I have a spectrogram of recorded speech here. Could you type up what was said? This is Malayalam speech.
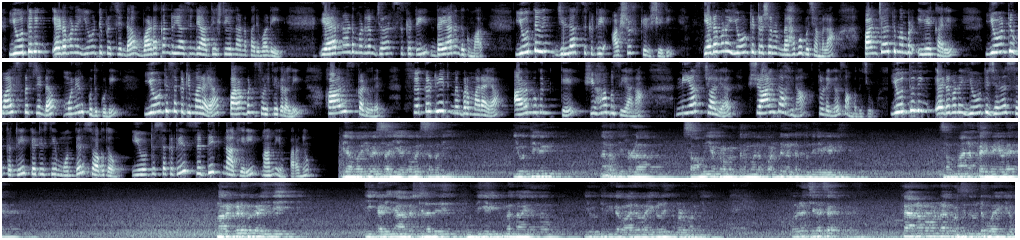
Youth wing Edavanna unit president Vadakkan റിയാസിന്റെ അധ്യക്ഷതയിൽ നടന്ന പരിപാടിയിൽ ഏർനാട് മണ്ഡലം general secretary Dayanandakumar youth wing ജില്ലാ secretary Ashraf Kizhissery Edavanna unit treasurer Mehaboob Chamala panchayat member E A Kareem unit vice president Muneer Puthukkudi unit സെക്രട്ടറിമാരായ പറമ്പൻ സുൽഫിഖർ അലി ഹാരിസ് കടൂരൻ സെക്രട്ടേറിയറ്റ് മെമ്പർമാരായ അറമുഖൻ കെ ഷിഹാബ് സിയാന നിയാസ് ചാലിയാർ ഷായിദാഹിന തുടങ്ങിയവർ സംബന്ധിച്ചു. Youth wing Edavanna unit general secretary K T C Munthir സ്വാഗതവും യൂണിറ്റ് സെക്രട്ടറി സിദ്ദീഖ് നാഗേരി നന്ദിയും പറഞ്ഞു. വ്യാപാരി വ്യവസായി ഏകോപന സമിതി യൂത്ത് വിംഗ് നടത്തിയിട്ടുള്ള സാമൂഹ്യ പ്രവർത്തനം മൂലം ഫണ്ട് കണ്ടെത്തുന്നതിന് വേണ്ടി സമ്മാന പരിമയുടെ നറുക്കെടുപ്പ് കഴിഞ്ഞ് ഈ കഴിഞ്ഞ ആഗസ്റ്റിൽ അത് പൂർത്തീകരിക്കുമെന്നായിരുന്നു യൂത്ത് വിംഗിന്റെ ഭാരവാഹികൾ നമ്മളോട് പറഞ്ഞു. അവരെ ചില കാരണങ്ങൾ കൊണ്ട് കുറച്ച് നീണ്ടുപോയെങ്കിലും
